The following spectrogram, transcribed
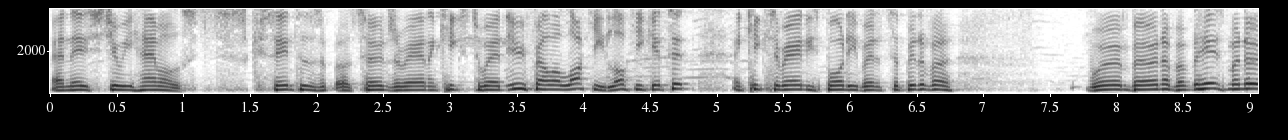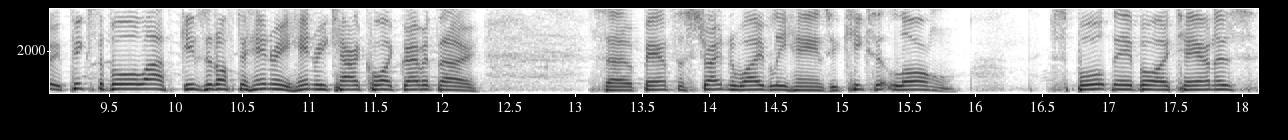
And there's Stewie Hamill. Centres, uh, turns around and kicks to our new fella, Lockie. Lockie gets it and kicks around his body, but it's a bit of a worm burner. But here's Manu, picks the ball up, gives it off to Henry. Henry can't quite grab it though. So it bounces straight into Waverley hands, who kicks it long. Sport there by Towners,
